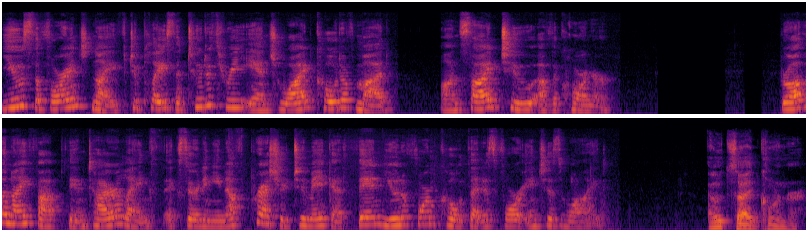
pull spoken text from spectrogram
Use the 4 inch knife to place a 2 to 3 inch wide coat of mud on side 2 of the corner. Draw the knife up the entire length, exerting enough pressure to make a thin uniform coat that is 4 inches wide. Outside corner.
